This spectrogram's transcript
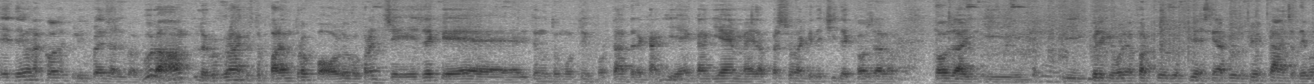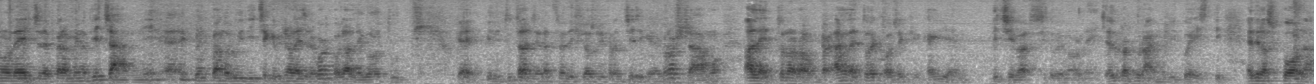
ed è una cosa che lui prende da Le Gauguin, Le Gauguin è questo paleantropologo francese che è ritenuto molto importante da Canguien, Canguien è la persona che decide cosa, cosa i, i, quelli che vogliono fare filosofia, insegnare filosofia in Francia devono leggere per almeno dieci anni eh, e quindi quando lui dice che bisogna leggere qualcosa leggono tutti. Okay? Quindi tutta la generazione di filosofi francesi che noi conosciamo ha letto, roba, hanno letto le cose che Canguien diceva si dovevano leggere. Allora uno di questi, è della scuola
